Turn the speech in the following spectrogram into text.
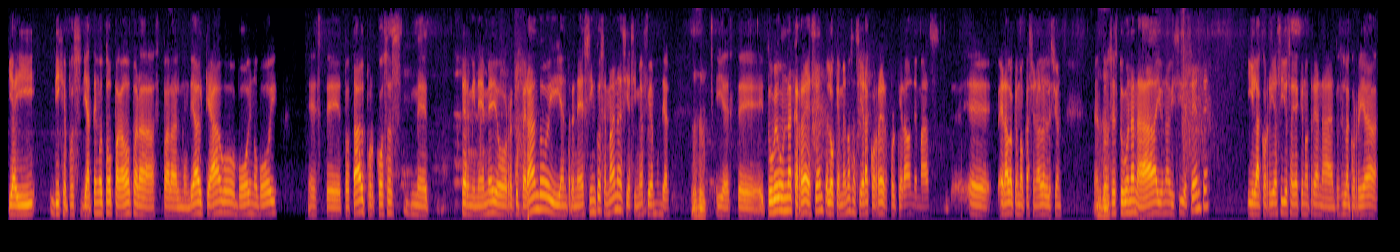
y ahí dije pues ya tengo todo pagado para, para el mundial, ¿qué hago? ¿Voy, no voy? Este, total, por cosas me terminé medio recuperando y entrené cinco semanas y así me fui al mundial. Y este, tuve una carrera decente, lo que menos hacía era correr, porque era donde más, eh, era lo que me ocasionó la lesión. Entonces tuve una nadada y una bici decente y la corrida sí yo sabía que no traía nada, entonces la corrida,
